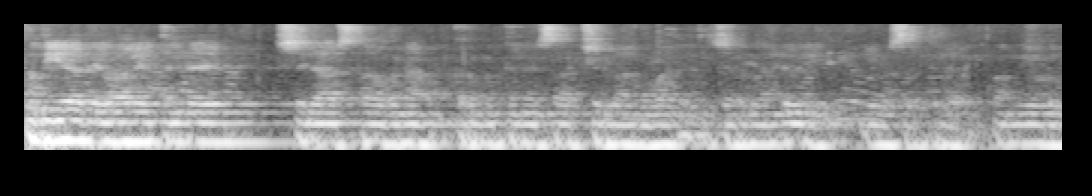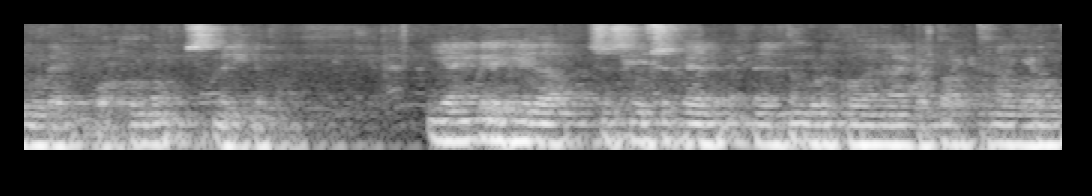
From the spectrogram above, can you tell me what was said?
പുതിയ ദേവാലയത്തിന്റെ ശിലാസ്ഥാപന കർമ്മത്തിന് സാക്ഷികളാകുവാൻ എത്തിച്ചേർന്ന ഒരു ദിവസത്തിൽ നന്ദിയോടുകൂടെ ഓർക്കുന്നു സ്മരിക്കുന്നു. ഈ അനുഗ്രഹീത ശുശ്രൂഷയ്ക്ക് നേതൃത്വം കൊടുക്കുവാനായിട്ട് പ്രാർത്ഥനാപൂർവം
